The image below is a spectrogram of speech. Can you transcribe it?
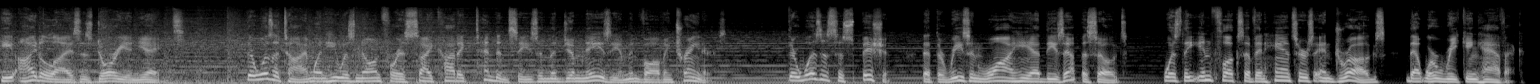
He idolizes Dorian Yates. There was a time when he was known for his psychotic tendencies in the gymnasium involving trainers. There was a suspicion that the reason why he had these episodes was the influx of enhancers and drugs that were wreaking havoc.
